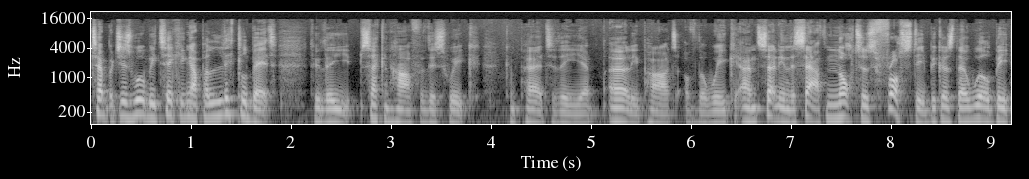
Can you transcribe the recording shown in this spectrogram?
temperatures will be ticking up a little bit through the second half of this week compared to the uh, early part of the week. And certainly in the south, not as frosty because there will be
